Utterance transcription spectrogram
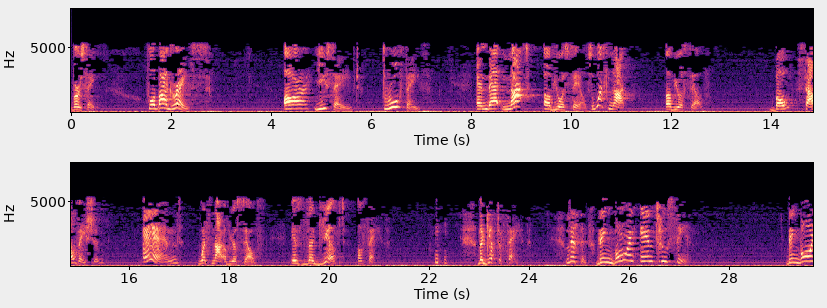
verse 8. For by grace are ye saved through faith, and that not of yourselves. What's not of yourself? Both salvation and what's not of yourself is the gift of faith. the gift of faith. Listen, being born into sin, being born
